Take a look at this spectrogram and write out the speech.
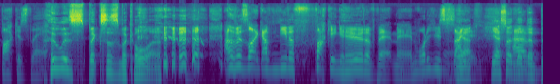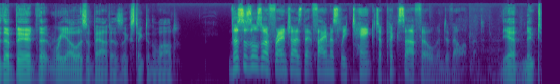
fuck is that? Who is Spix's macaw? I was like, I've never fucking heard of that, man. What are you yeah. saying? yeah, so the, Um, the, the bird that Rio is about is extinct in the wild. This is also a franchise that famously tanked a Pixar film in development. Yeah, Newt.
